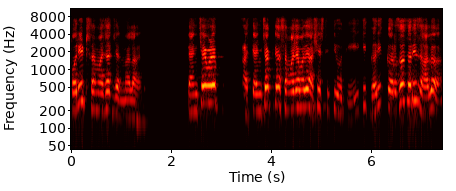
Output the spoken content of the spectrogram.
परीट समाजात जन्माला आले. त्यांच्या वेळी त्यांच्या त्या समाजामध्ये अशी स्थिती होती की घरी कर्ज जरी झालं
